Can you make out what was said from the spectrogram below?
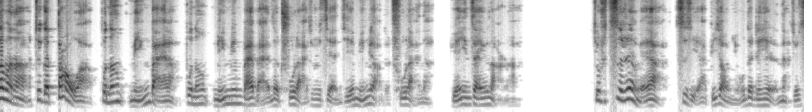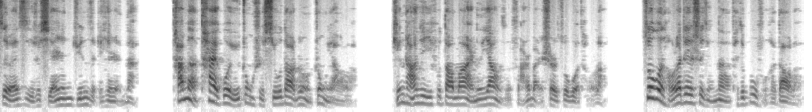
那么呢，这个道啊，不能明白啊，不能明明白白的出来，就是简洁明了的出来呢。原因在于哪儿呢？就是自认为啊自己啊比较牛的这些人呢，就自认为自己是贤人君子这些人呢，他们太过于重视修道这种重要了，平常就一副道貌岸然的样子，反而把这事儿做过头了。做过头了，这些事情呢，他就不符合道了。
